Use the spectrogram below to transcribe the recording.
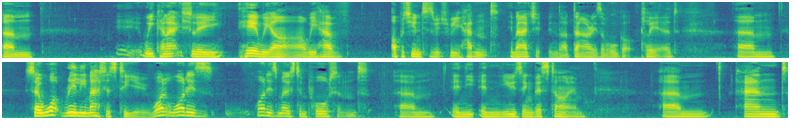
Um, we can actually, here we are, we have opportunities which we hadn't imagined. Our diaries have all got cleared. Um, so, what really matters to you? What what is what is most important um, in in using this time? Um, and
